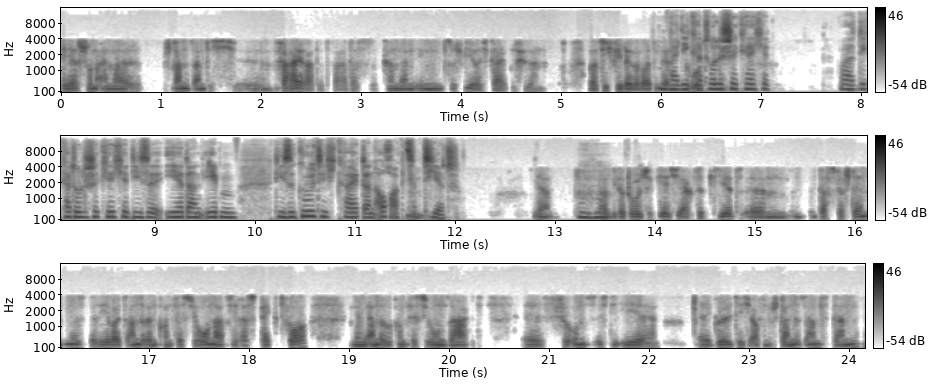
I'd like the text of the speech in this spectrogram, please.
der schon einmal standesamtlich äh, verheiratet war. Das kann dann eben zu Schwierigkeiten führen, was sich viele Leute Weil die katholische Kirche weil die katholische Kirche diese Ehe dann eben diese Gültigkeit dann auch akzeptiert. Ja, mhm. also die katholische Kirche akzeptiert ähm, das Verständnis der jeweils anderen Konfession, hat sie Respekt vor. Und wenn die andere Konfession sagt, äh, für uns ist die Ehe äh, gültig auf dem Standesamt, dann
